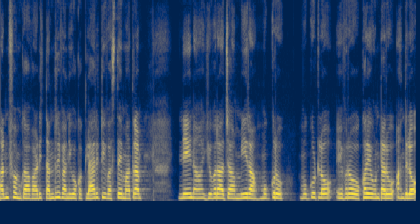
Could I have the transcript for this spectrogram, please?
కన్ఫర్మ్గా వాడి తండ్రివని ఒక క్లారిటీ వస్తే మాత్రం నేనా యువరాజా మీరా ముగ్గురు ముగ్గుట్లో ఎవరో ఒకరే ఉంటారు. అందులో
